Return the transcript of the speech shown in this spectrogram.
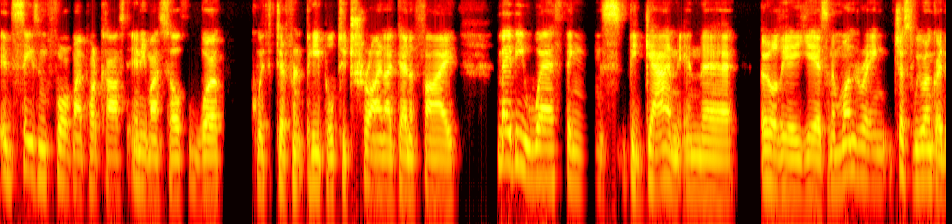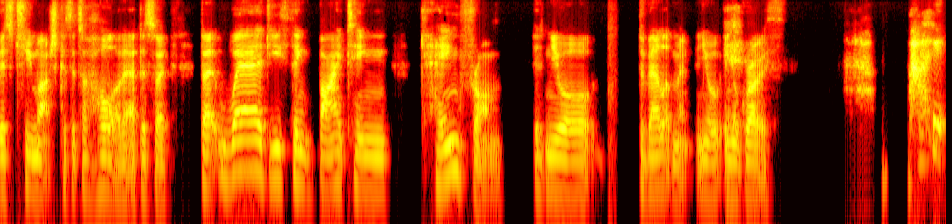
In season four of my podcast, Indy myself work with different people to try and identify maybe where things began in their earlier years. And I'm wondering, just we won't go this too much because it's a whole other episode. But where do you think biting came from in your development, in your in your growth? I,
